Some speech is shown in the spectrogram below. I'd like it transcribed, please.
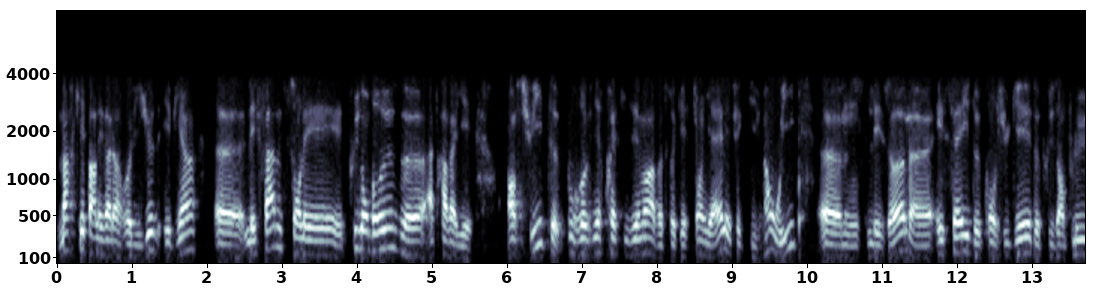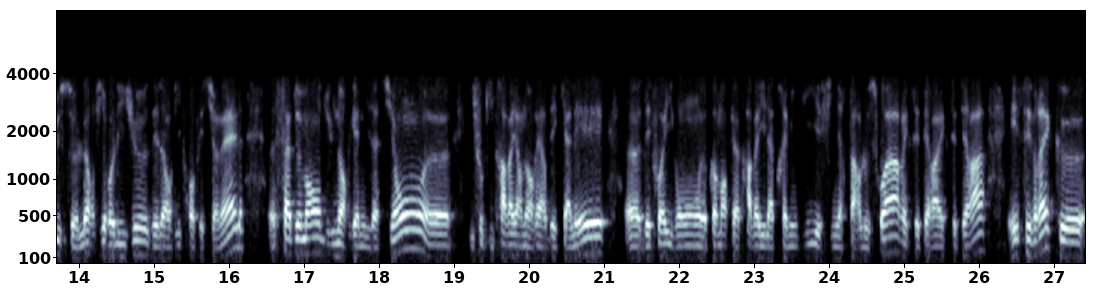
marquée par les valeurs religieuses, eh bien, euh, les femmes sont les plus nombreuses à travailler. Ensuite, pour revenir précisément à votre question, Yael, effectivement, oui, euh, les hommes euh, essayent de conjuguer de plus en plus leur vie religieuse et leur vie professionnelle. Euh, ça demande une organisation. il faut qu'ils travaillent en horaire décalé. des fois, ils vont commencer à travailler l'après-midi et finir tard le soir, etc., etc. Et c'est vrai que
